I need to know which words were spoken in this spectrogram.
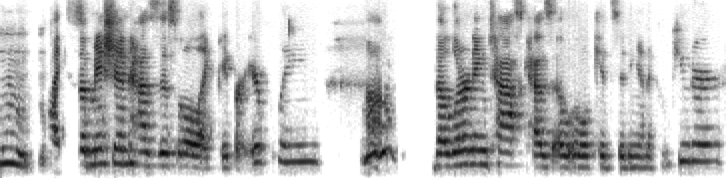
Mm. Like submission has this little like paper airplane. Mm-hmm. Um, the learning task has a little kid sitting at a computer.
